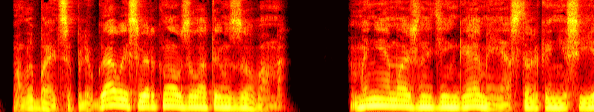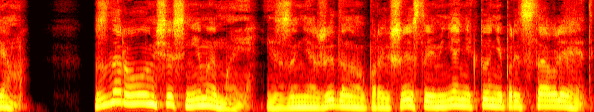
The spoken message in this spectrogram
— улыбается плюгавый, сверкнув золотым зубом. «Мне можно деньгами, я столько не съем. Здороваемся с ним и мы. Из-за неожиданного происшествия меня никто не представляет,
